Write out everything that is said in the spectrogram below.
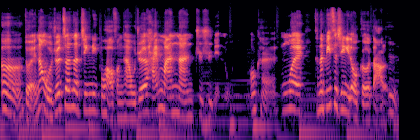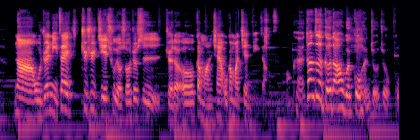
嗯对，那我觉得真的经历不好分开，我觉得还蛮难继续联络的，，OK，因为可能彼此心里都有疙瘩了。嗯，那我觉得你再继续接触，有时候就是觉得，哦，干嘛？你现在我干嘛见你这样子？OK，但这个疙瘩会不会过很久就过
